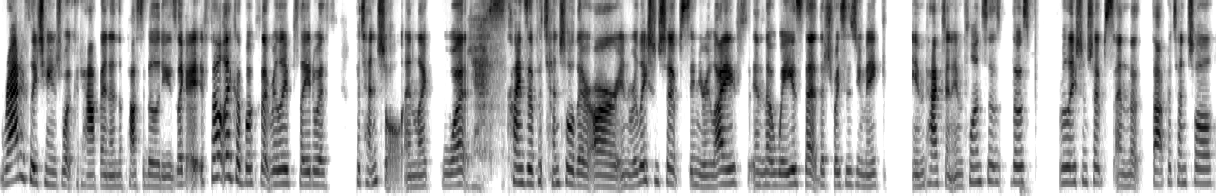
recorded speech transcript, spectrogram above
radically changed what could happen and the possibilities. Like it felt like a book that really played with potential and like what yes kinds of potential there are in relationships in your life in the ways that the choices you make impact and influences those relationships and that that potential.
